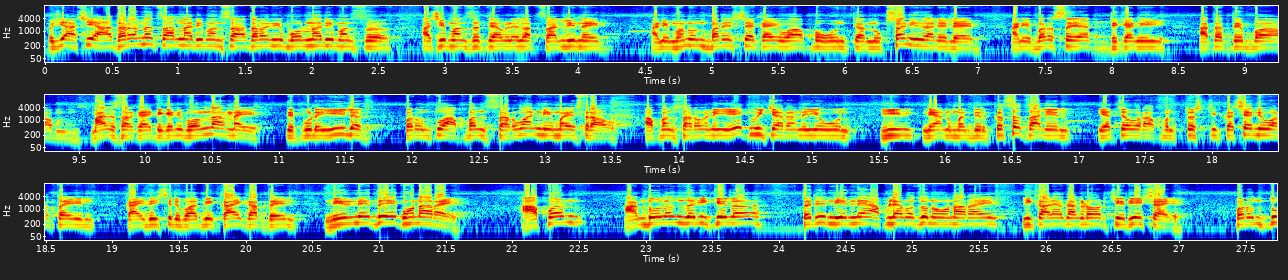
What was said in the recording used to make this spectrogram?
म्हणजे अशी आधारानं चालणारी माणसं आधाराने बोलणारी माणसं अशी माणसं त्यावेळेला चालली नाहीत. आणि म्हणून बरेचशा काही वाप होऊन त्या नुकसानी झालेल्या आहेत. आणि बरंचसं या ठिकाणी आता ते ब माझ्यासारख्या या ठिकाणी बोलणार नाही ते पुढे येईलच. परंतु आपण सर्वांनी महेशराव आपण सर्वांनी एक विचारानं येऊन ही ज्ञान मंदिर कसं चालेल याच्यावर आपण ट्रस्टी कशा निवडता येईल कायदेशीर बाबी काय करता येईल निर्णय तर एक होणार आहे. आपण आंदोलन जरी केलं तरी निर्णय आपल्या बाजूनं होणार आहे. ही काळ्या दगडावरची रेष आहे. परंतु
